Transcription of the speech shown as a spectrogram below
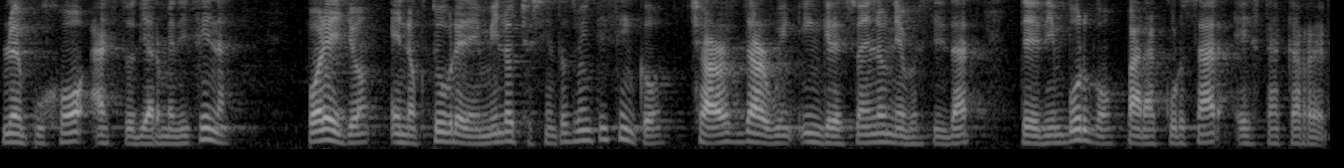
lo empujó a estudiar medicina. Por ello, en octubre de 1825, Charles Darwin ingresó en la Universidad de Edimburgo para cursar esta carrera.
